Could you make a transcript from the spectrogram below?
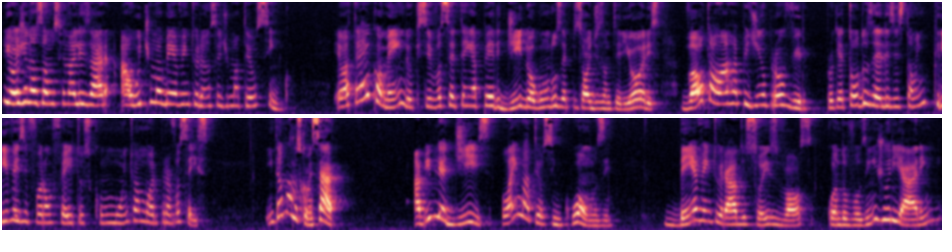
E hoje nós vamos finalizar a última bem-aventurança de Mateus 5. Eu até recomendo que se você tenha perdido algum dos episódios anteriores, Volta lá rapidinho para ouvir, porque todos eles estão incríveis e foram feitos com muito amor para vocês. Então vamos começar? A Bíblia diz, lá em Mateus 5:11, Bem-aventurados sois vós quando vos injuriarem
